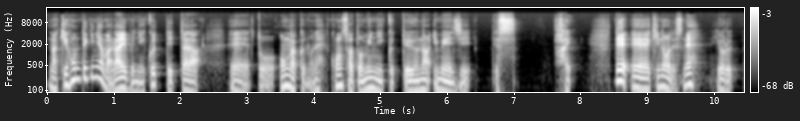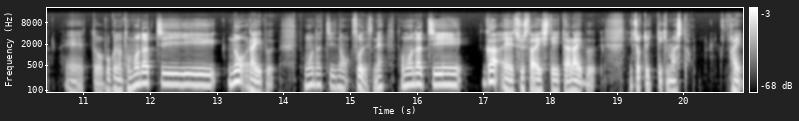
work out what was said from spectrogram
まあ基本的にはまあライブに行くって言ったら、えっ、ー、と、音楽のね、コンサートを見に行くっていうようなイメージです。はい。で、えー、昨日ですね、夜、えっ、と、僕の友達のライブ、友達の、そうですね、友達が、えー、主催していたライブにちょっと行ってきました。はい。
